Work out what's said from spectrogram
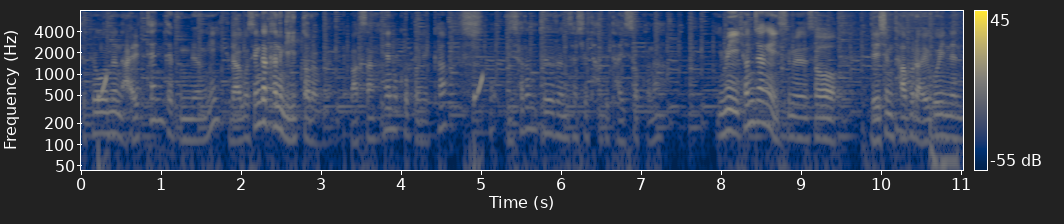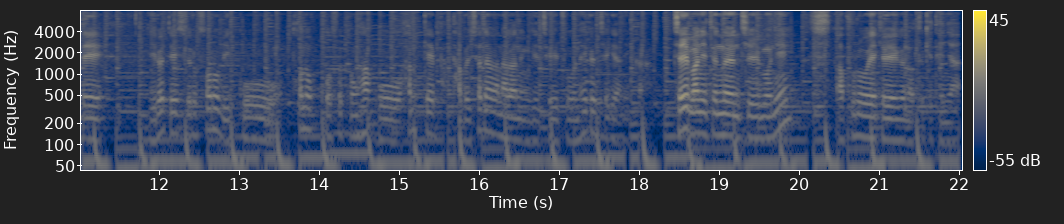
대표는 알 텐데 분명히 라고 생각하는 게 있더라고요. 막상 해놓고 보니까 어, 이 사람들은 사실 답이 다 있었구나. 이미 현장에 있으면서 내심 답을 알고 있는데 이럴 때일수록 서로 믿고 터놓고 소통하고 함께 답을 찾아나가는 게 제일 좋은 해결책이 아닐까. 제일 많이 듣는 질문이 앞으로의 계획은 어떻게 되냐.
